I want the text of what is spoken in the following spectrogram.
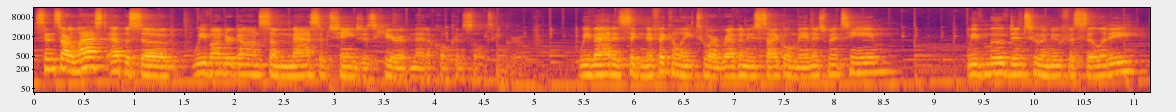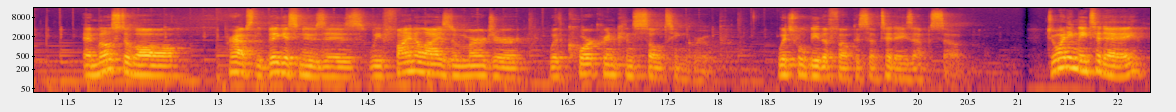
Since our last episode, we've undergone some massive changes here at Medical Consulting Group. We've added significantly to our revenue cycle management team. We've moved into a new facility. And most of all, perhaps the biggest news is we've finalized a merger with Corcoran Consulting Group, which will be the focus of today's episode. Joining me today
